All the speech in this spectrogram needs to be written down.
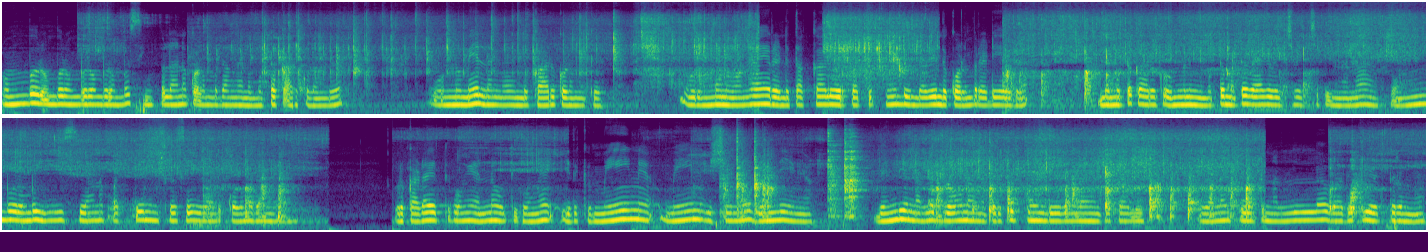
ரொம்ப ரொம்ப ரொம்ப ரொம்ப ரொம்ப சிம்பிளான குழம்பு தாங்க இந்த முட்டை கார குழம்பு. ஒன்றுமே இல்லைங்க இந்த கார குழம்புக்கு. ஒரு மூணு வெங்காயம் ரெண்டு தக்காளி ஒரு பத்து பூண்டு இருந்தாவே இந்த குழம்பு ரெடி ஆகிடும் இந்த முட்டை கார குழம்பு நீங்கள் முட்டை மட்டும் வேக வச்சு வச்சுட்டிங்கன்னா ரொம்ப ரொம்ப ஈஸியான பத்தே நிமிஷம் செய்ய அந்த குழம்பு தாங்க. ஒரு கடாய் எடுத்துக்கோங்க எண்ணெய் ஊற்றிக்கோங்க இதுக்கு மெயின் மெயின் விஷயமே வெந்தயங்க. வெந்தயம் நல்லா ப்ரௌன் ஆன பிறகு பூண்டு வெங்காயம் தக்காளி இதெல்லாம் போட்டு நல்லா வதக்கி எடுத்துருங்க.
